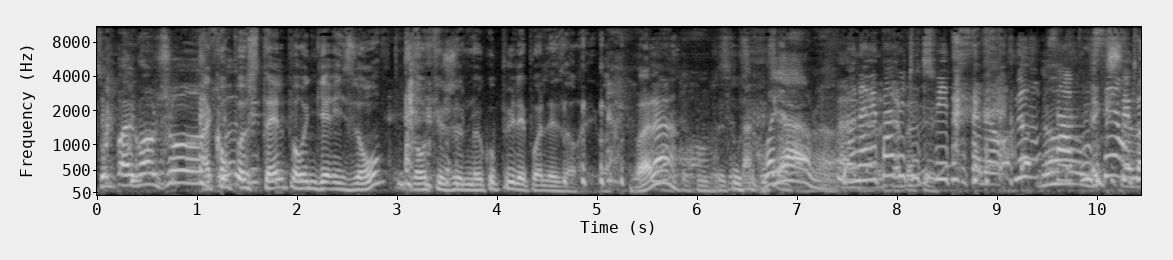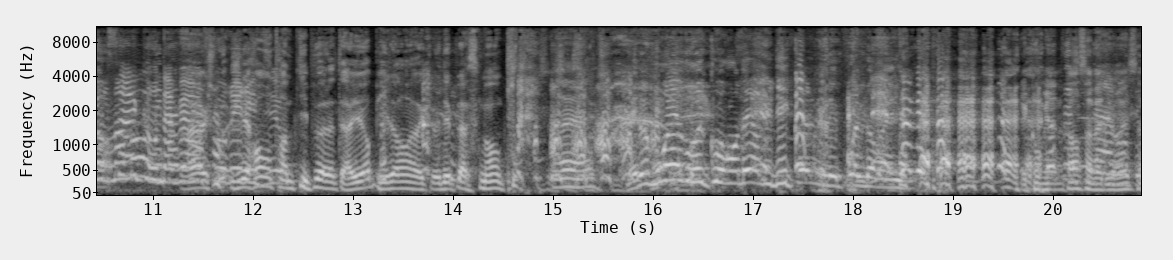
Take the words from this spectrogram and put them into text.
C'est pas grand chose. À Compostelle pour une guérison, donc je ne me coupe plus les poils des oreilles. Voilà. Tout, C'est incroyable. On n'avait pas vu tout de suite tout à l'heure. Non, Ça a poussé c'est pour ça qu'on avait un la Ah, je, fou salle. je rire rentre un petit peu à l'intérieur, puis là, avec le déplacement. Mais le moindre courant d'air lui décolle les poils d'oreille. Et combien de temps ça va durer ça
